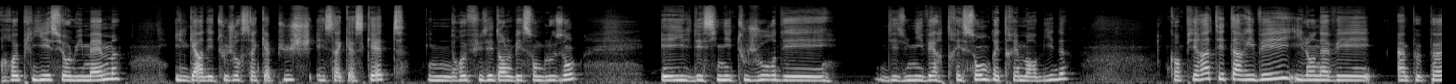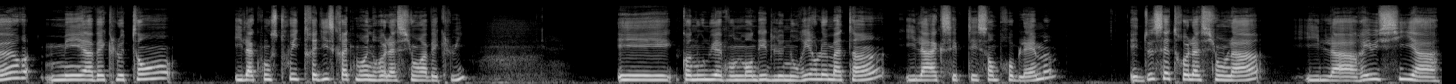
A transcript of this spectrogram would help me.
replié sur lui-même. Il gardait toujours sa capuche et sa casquette. Il refusait d'enlever son blouson. Et il dessinait toujours des, des univers très sombres et très morbides. Quand Pirate est arrivé, il en avait un peu peur, mais avec le temps, il a construit très discrètement une relation avec lui. Et quand nous lui avons demandé de le nourrir le matin, il a accepté sans problème. Et de cette relation-là, il a réussi à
